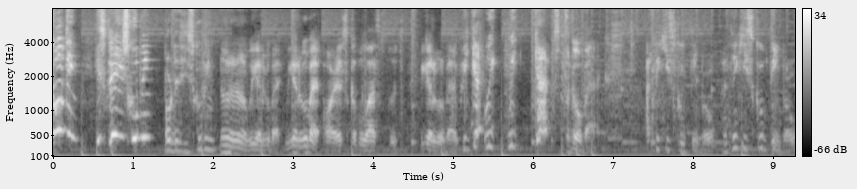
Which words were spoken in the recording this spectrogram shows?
Scooping! He's he's scooping! Bro, did he scooping? No, no, no, we gotta go back. We gotta go back. Alright, there's a couple last splits. We gotta go back. We got we we got to go back. I think he's scooping, bro. I think he's scooping, bro.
